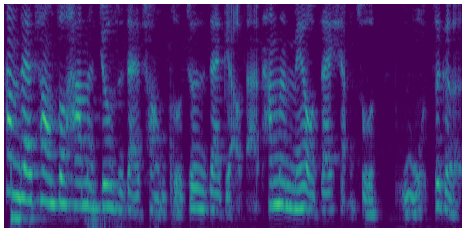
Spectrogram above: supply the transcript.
他们在创作，他们就是在创作，就是在表达，他们没有在想说我这个。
